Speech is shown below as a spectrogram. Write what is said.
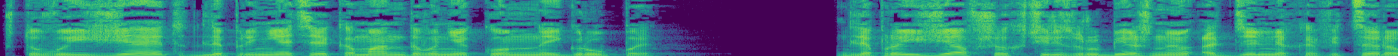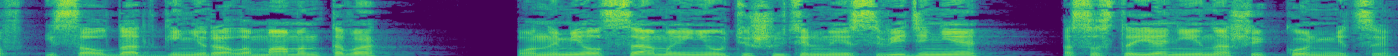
что выезжает для принятия командования конной группы. Для проезжавших через Рубежную отдельных офицеров и солдат генерала Мамонтова он имел самые неутешительные сведения о состоянии нашей конницы.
